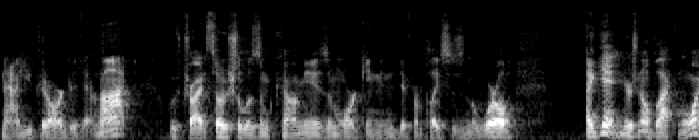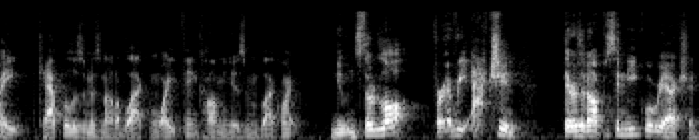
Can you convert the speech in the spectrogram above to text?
Now, you could argue they're not. We've tried socialism, communism working in different places in the world. Again, there's no black and white. Capitalism is not a black and white thing. Communism, black and white. Newton's third law. For every action, there's an opposite and equal reaction.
